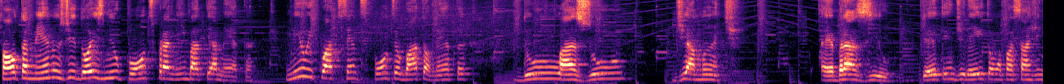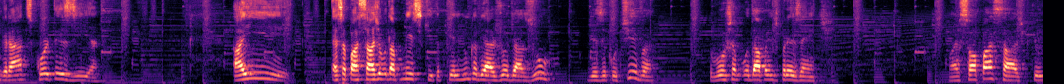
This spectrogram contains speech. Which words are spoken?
Falta menos de 2 mil pontos para mim bater a meta. 1.400 pontos eu bato a meta do azul diamante é, Brasil. E aí eu tenho direito a uma passagem grátis, cortesia. Aí, essa passagem eu vou dar para Mesquita, porque ele nunca viajou de azul, de executiva. Eu vou, vou dar para ele de presente. Mas só a passagem, porque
